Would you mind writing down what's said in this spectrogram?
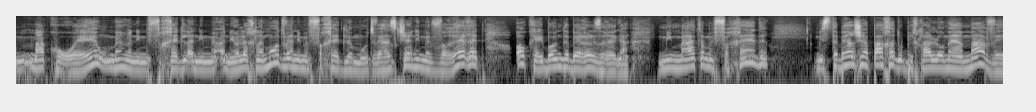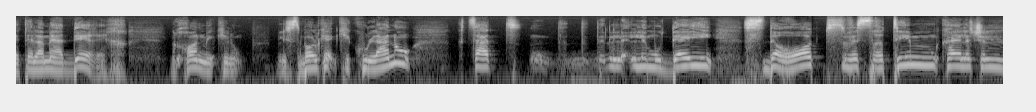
מה קורה? הוא אומר, אני מפחד, אני, אני הולך למות ואני מפחד למות. ואז כשאני מבררת, אוקיי, בוא נדבר על זה רגע. ממה אתה מפחד? מסתבר שהפחד הוא בכלל לא מהמוות, אלא מהדרך. נכון? מכאילו, לסבול, כי כולנו קצת למודי סדרות וסרטים כאלה של...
